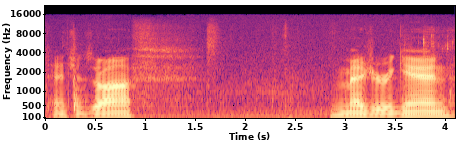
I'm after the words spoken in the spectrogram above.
Tension's off. Measure again.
